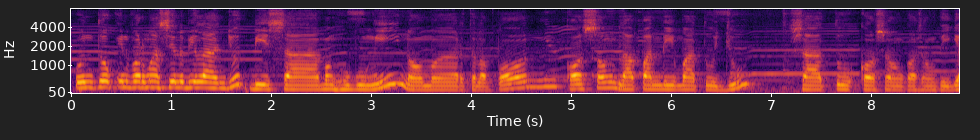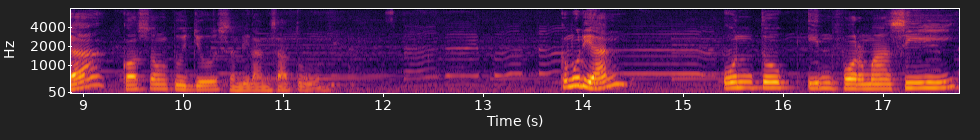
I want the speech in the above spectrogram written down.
Untuk informasi lebih lanjut bisa menghubungi nomor telepon 0857 1003 0791. Kemudian untuk informasi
